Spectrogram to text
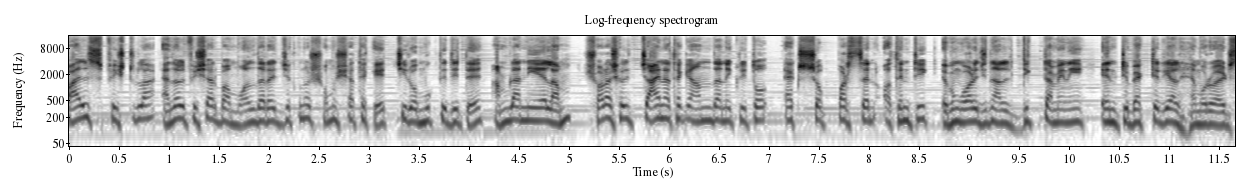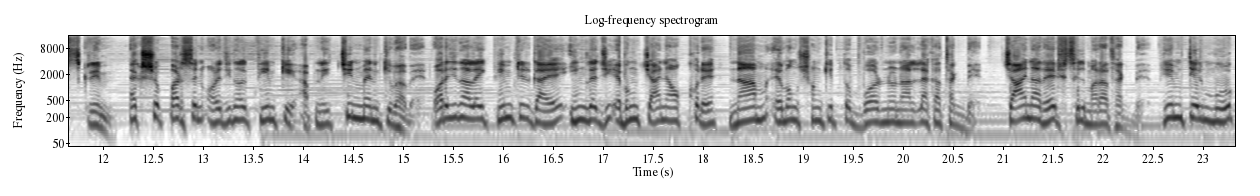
পাইলস ফিস্টুলা, অ্যানাল ফিশার বা মলদারের যে কোনো সমস্যা থেকে চিরমুক্তি দিতে আমরা নিয়ে এলাম সরাসরি চায়না থেকে আমদানিকৃত একশো পার্সেন্ট অথেন্টিক এবং অরিজিনাল ডিকটামেনি অ্যান্টিব্যাকটেরিয়াল হেমোরয়েডস ক্রিম। একশো পার্সেন্ট অরিজিনাল ক্রিমকে আপনি চিনবেন কীভাবে? অরিজিনাল এই ক্রিমটির গায়ে ইংরেজি এবং চায়না অক্ষরে নাম এবং সংক্ষিপ্ত বর্ণনা লেখা থাকবে। চায়না রেড সিল মারা থাকবে। ক্রিমটির মুখ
